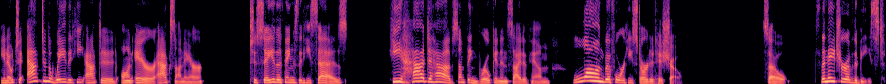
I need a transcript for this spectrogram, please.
you know, to act in the way that he acted on air, acts on air, to say the things that he says, he had to have something broken inside of him long before he started his show. So it's the nature of the beast.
